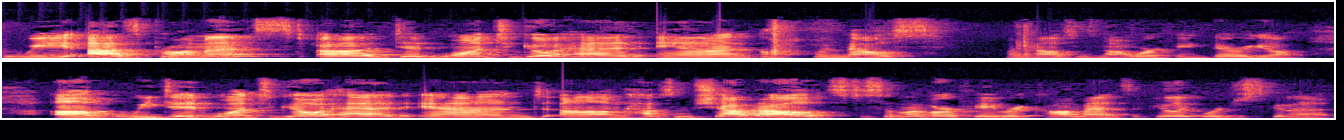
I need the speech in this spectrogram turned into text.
we, as promised, uh, did want to go ahead and, oh, my mouse, my mouse is not working. There we go. Um, we did want to go ahead and um, have some shout outs to some of our favorite comments. I feel like we're just gonna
